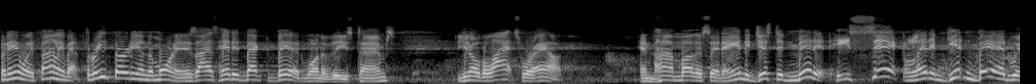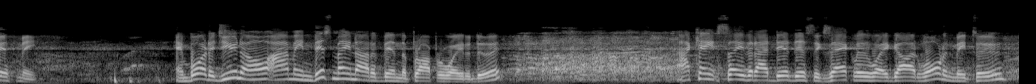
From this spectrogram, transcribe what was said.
But anyway, finally about 3.30 in the morning, as I was headed back to bed one of these times, you know, the lights were out. And my mother said, Andy, just admit it. He's sick and let him get in bed with me. And boy, did you know, I mean, this may not have been the proper way to do it. I can't say that I did this exactly the way God wanted me to.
